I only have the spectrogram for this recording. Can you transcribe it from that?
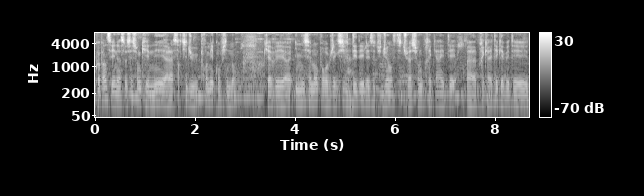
Copain, c'est une association qui est née à la sortie du premier confinement, qui avait euh, initialement pour objectif d'aider les étudiants en situation de précarité, euh, précarité qui avait été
